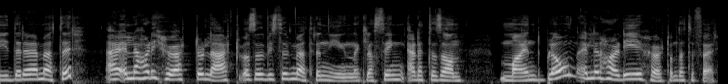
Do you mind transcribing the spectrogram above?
de dere møter? Eller har de hørt og lært altså Hvis du møter en niendeklassing, er dette sånn mind blown, eller har de hørt om dette før?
